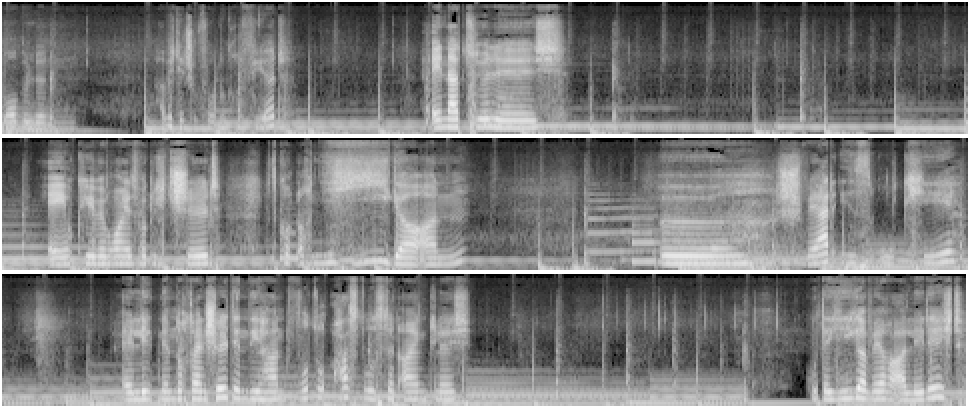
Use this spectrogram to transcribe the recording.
Moblin. Habe ich den schon fotografiert? Ey, natürlich. Ey, okay, wir brauchen jetzt wirklich ein Schild. Jetzt kommt noch ein Jäger an. Äh, Schwert ist okay. Ey, leg, nimm doch dein Schild in die Hand. Wozu hast du es denn eigentlich? Gut, der Jäger wäre erledigt.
